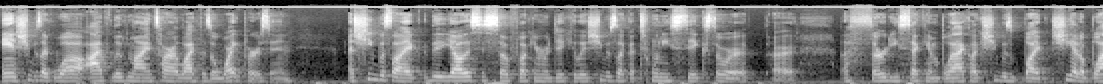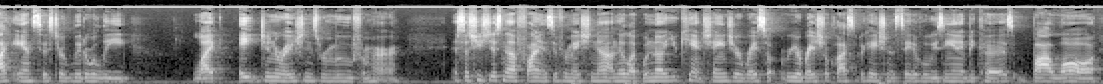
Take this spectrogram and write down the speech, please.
And she was like, "Well, I've lived my entire life as a white person." And she was like, "Y'all, this is so fucking ridiculous." She was like a 26th or a, a 30 second black. Like she was like she had a black ancestor literally like eight generations removed from her. And so she's just now finding this information out, and they're like, "Well, no, you can't change your racial your racial classification in the state of Louisiana because by law,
